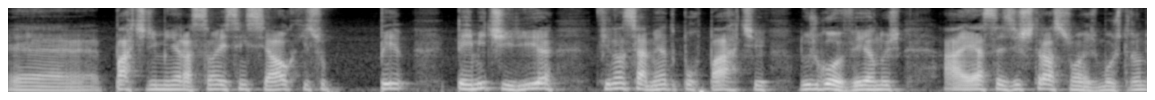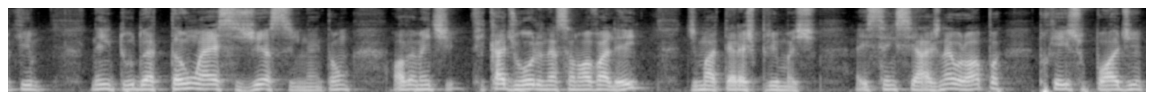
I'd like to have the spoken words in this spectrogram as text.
é, parte de mineração é essencial, que isso per permitiria financiamento por parte dos governos a essas extrações, mostrando que nem tudo é tão ESG assim. Né? Então, obviamente, ficar de olho nessa nova lei de matérias-primas essenciais na Europa, porque isso pode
